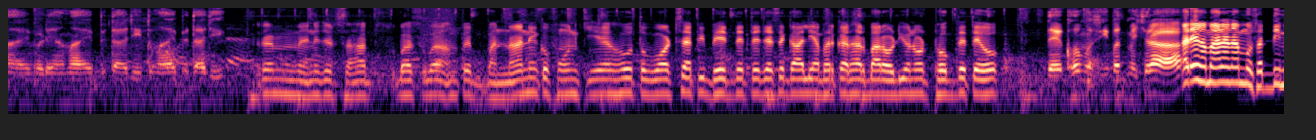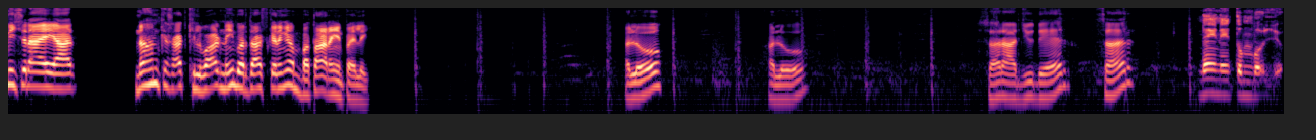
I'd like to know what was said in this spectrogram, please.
आए बड़े हमारे पिताजी तुम्हारे पिताजी। अरे मैनेजर साहब सुबह सुबह हम पे बनाने को फ़ोन किए हो तो व्हाट्सएप ही भेज देते जैसे गालियाँ भरकर हर बार ऑडियो नोट ठोक देते हो। देखो मुसीबत मिश्रा। अरे हमारा नाम मुसद्दी मिश्रा है यार। नाम के साथ खिलवाड़ नहीं बर्दाश्त करेंगे हम बता रहे हैं पहले ही। Hello? Hello? Sir are you there? Sir? नहीं नहीं तुम बोल लो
